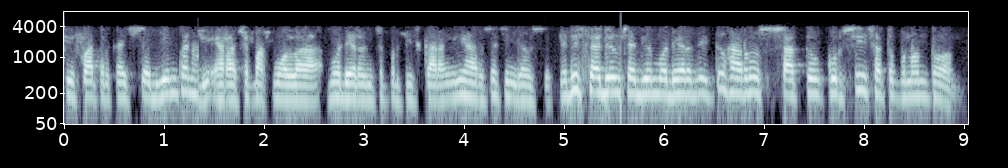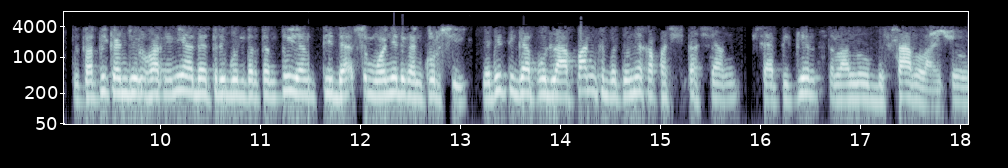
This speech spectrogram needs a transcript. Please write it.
FIFA terkait stadium kan di era sepak bola modern seperti sekarang ini harusnya single seat. Jadi stadium-stadium modern itu harus satu kursi satu penonton. Tetapi Kanjuruhan ini ada tribun tertentu yang tidak semuanya dengan kursi. Jadi 38 sebetulnya kapasitas yang saya pikir terlalu besar lah itu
